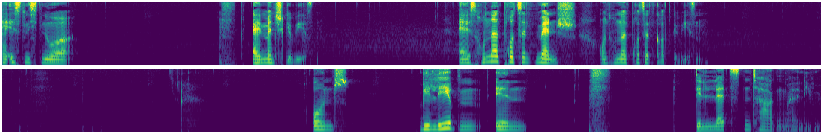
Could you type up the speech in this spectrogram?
er ist nicht nur ein Mensch gewesen. Er ist 100% Mensch und 100% Gott gewesen. Und wir leben in den letzten Tagen, meine Lieben.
